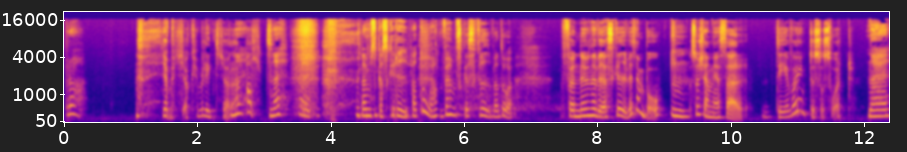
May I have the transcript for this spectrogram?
bra. Jag, jag kan väl inte göra Nej. allt. Nej, herregud. Vem ska skriva då? Vem ska skriva då? För nu när vi har skrivit en bok Mm. så känner jag så här, det var ju inte så svårt. Nej,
